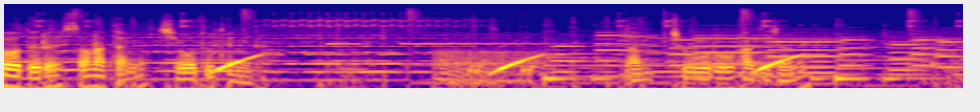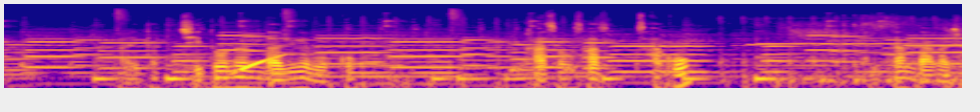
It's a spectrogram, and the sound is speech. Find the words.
패스워드를 써놨다면 지워도 됩니다. 어, 남쪽으로 가기 전에 아니다 지도는 나중에 먹고 가서 사, 사고 일단 나가죠.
